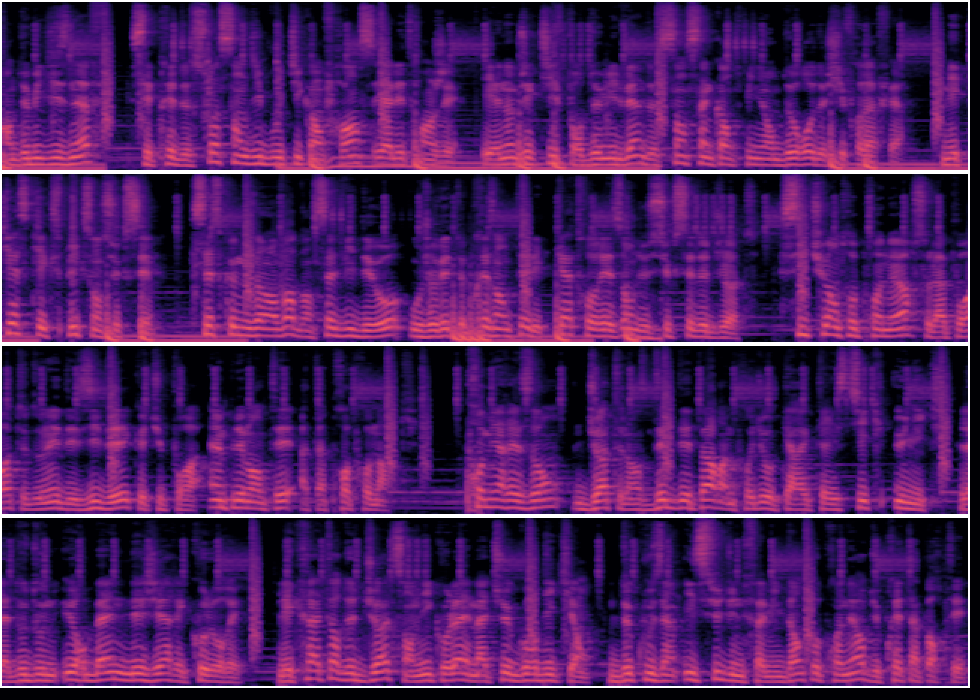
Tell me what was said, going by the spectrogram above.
En 2019, c'est près de 70 boutiques en France et à l'étranger. Et un objectif pour 2020 de 150 millions d'euros de chiffre d'affaires. Mais qu'est-ce qui explique son succès? C'est ce que nous allons voir dans cette vidéo où je vais te présenter les 4 raisons du succès de Jot. Si tu es entrepreneur, cela pourra te donner des idées que tu pourras implémenter à ta propre marque. Première raison, Jot lance dès le départ un produit aux caractéristiques uniques, la doudoune urbaine légère et colorée. Les créateurs de Jot sont Nicolas et Mathieu Gourdikian, deux cousins issus d'une famille d'entrepreneurs du prêt-à-porter.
